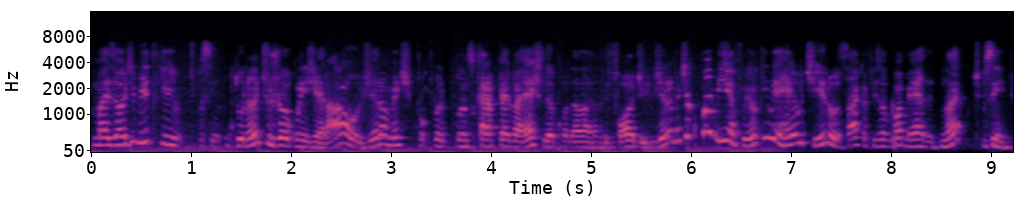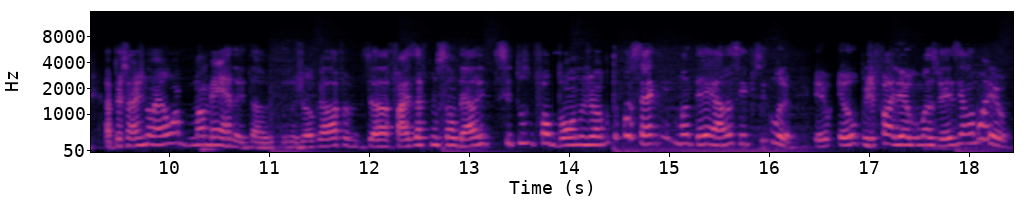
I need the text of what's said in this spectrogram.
Mas eu admito que, tipo assim, durante o jogo em geral, geralmente, quando os caras pegam a Ashley, quando ela se fode, geralmente é culpa minha. Fui eu que errei o tiro, saca? Fiz alguma merda. Não é? Tipo assim, a personagem não é uma, uma merda e tal. No jogo ela, ela faz a função dela e se tu for bom no jogo, tu consegue manter ela sempre segura. Eu, eu falhei algumas vezes e ela morreu.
